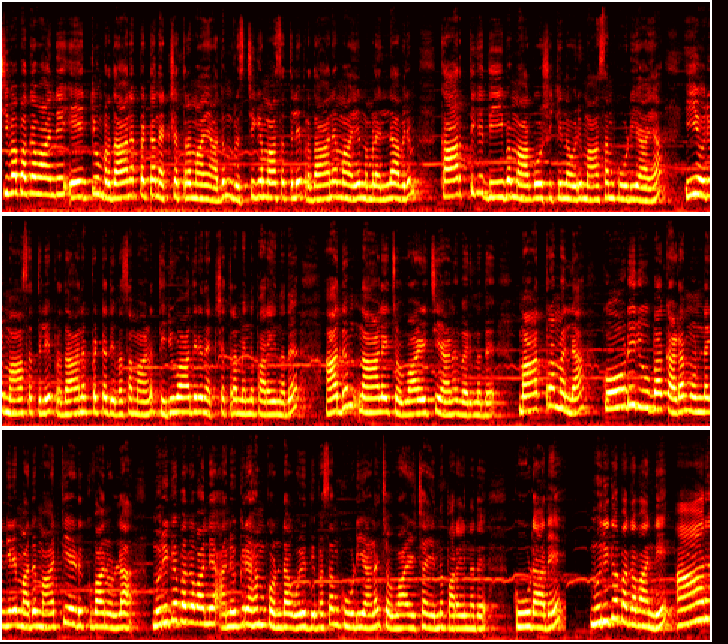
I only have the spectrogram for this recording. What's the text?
ശിവഭഗവാന്റെ ഏറ്റവും പ്രധാനപ്പെട്ട നക്ഷത്രമായ അതും വൃശ്ചിക മാസത്തിലെ പ്രധാനമായും നമ്മളെല്ലാവരും കാർത്തിക ദീപം ആഘോഷിക്കുന്ന ഒരു മാസം കൂടിയായ ഈ ഒരു മാസത്തിലെ പ്രധാനപ്പെട്ട ദിവസമാണ് തിരുവാതിര നക്ഷത്രം എന്ന് പറയുന്നത്. അതും നാളെ ചൊവ്വാഴ്ചയാണ് വരുന്നത്. മാത്രമല്ല കോടി രൂപ കടമുണ്ടെങ്കിലും അത് മാറ്റിയെടുക്കുവാനുള്ള മുരുക ഭഗവാന്റെ അനുഗ്രഹം കൊണ്ട ഒരു ദിവസം കൂടിയാണ് ചൊവ്വാഴ്ച എന്ന് പറയുന്നത്. കൂടാതെ മുരുക ഭഗവാന്റെ ആറ്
